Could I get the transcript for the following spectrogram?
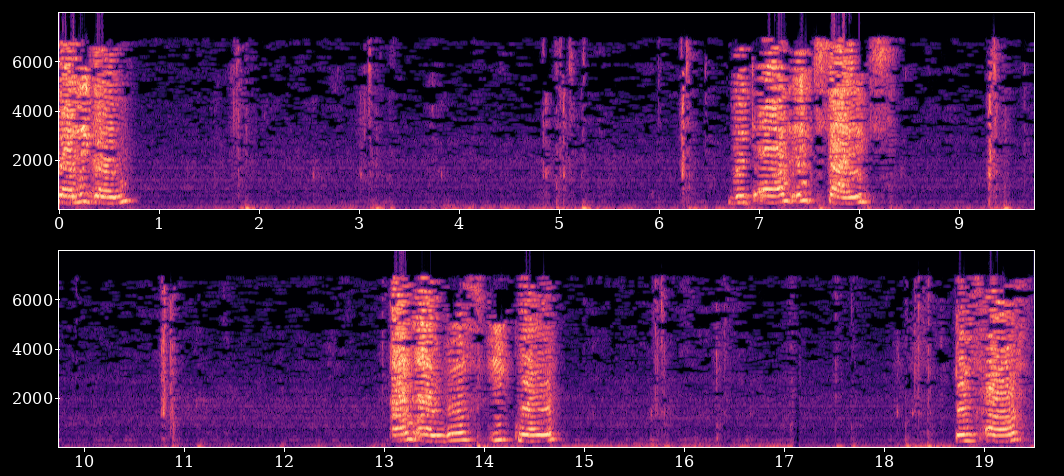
polygon with all its sides and angles equal is a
